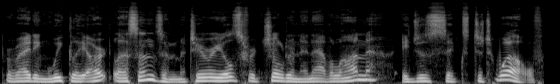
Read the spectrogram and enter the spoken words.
providing weekly art lessons and materials for children in Avalon ages 6 to 12.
